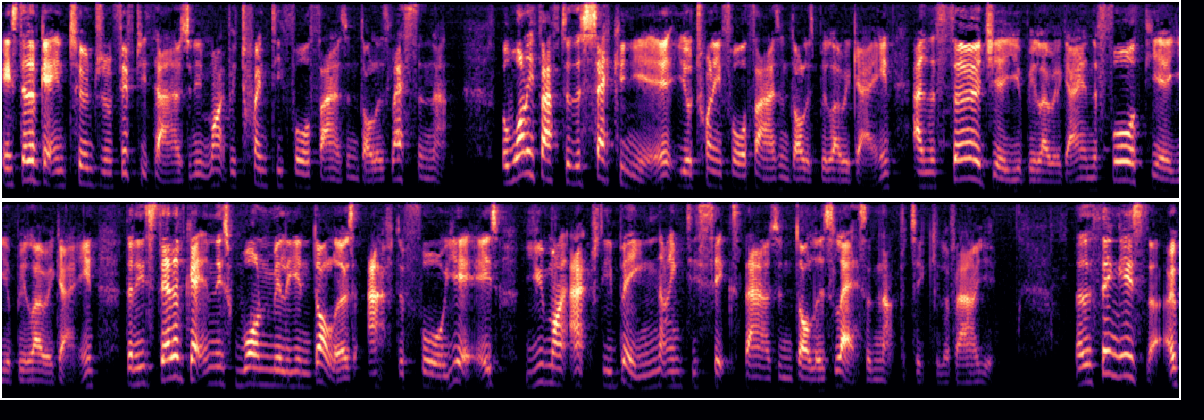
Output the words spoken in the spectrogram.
instead of getting 250,000, it might be $24,000 less than that. But what if after the second year you're $24,000 below again, and the third year you're below again, and the fourth year you're below again? Then instead of getting this $1 million after four years, you might actually be $96,000 less than that particular value. Now, the thing is, though,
